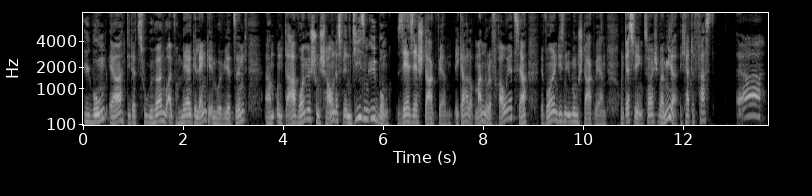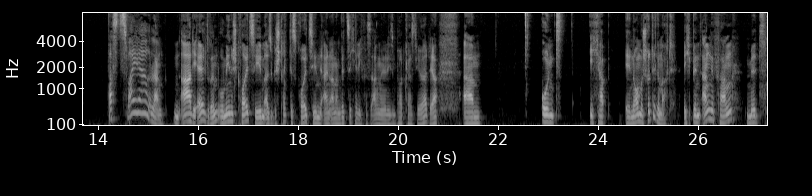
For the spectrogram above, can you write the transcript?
Übungen, ja, die dazugehören, wo einfach mehr Gelenke involviert sind. Ähm, und da wollen wir schon schauen, dass wir in diesen Übungen sehr, sehr stark werden. Egal ob Mann oder Frau jetzt, ja, wir wollen in diesen Übungen stark werden. Und deswegen, zum Beispiel bei mir, ich hatte fast, ja, fast zwei Jahre lang ein ADL drin, rumänisch Kreuzheben, also gestrecktes Kreuzheben. Der eine oder andere wird sicherlich was sagen, wenn er diesen Podcast hier hört, ja. Ähm, und ich habe enorme Schritte gemacht. Ich bin angefangen mit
